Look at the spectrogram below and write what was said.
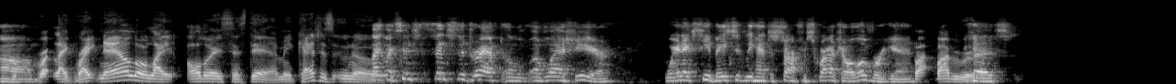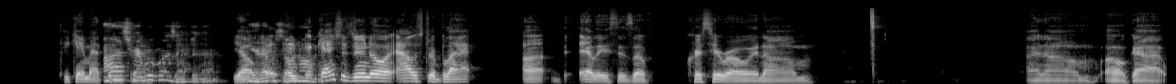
Um, r- like right now or like all the way since then? I mean, Kassius Ohno. Like like since since the draft of, of last year, where NXT basically had to start from scratch all over again Bo- Bobby Roode. because He came after. Oh, that's right. so. Who was after that? Yep. Yeah, that was on and, and Kassius Ohno and Aleister Black, uh, aliases of Chris Hero and um and um oh god,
